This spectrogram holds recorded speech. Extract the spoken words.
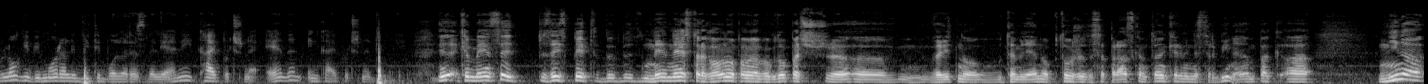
vloge bi morali biti bolj razdeljeni, kaj počne eden in kaj počne drugi. Ker meni se zdaj spet ne, ne strahovno, pa me bo kdo pač uh, verjetno utemeljeno obtožil, da se praskam tam, ker mi ne srbi, ne? ampak uh, Nina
